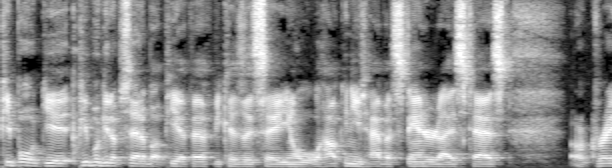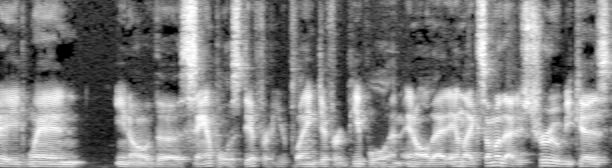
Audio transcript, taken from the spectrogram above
people get people get upset about PFF because they say, you know, well, how can you have a standardized test or grade when you know the sample is different. You're playing different people and, and all that. And like some of that is true because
